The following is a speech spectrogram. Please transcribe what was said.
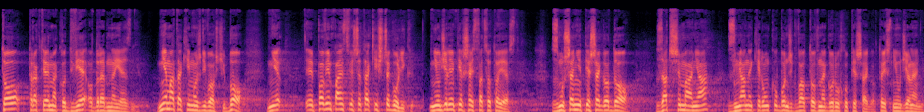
to traktujemy jako dwie odrębne jezdnie. Nie ma takiej możliwości, bo nie, y, powiem Państwu jeszcze taki szczególik. Nie udzielimy pierwszeństwa, co to jest. Zmuszenie pieszego do zatrzymania, zmiany kierunku bądź gwałtownego ruchu pieszego. To jest nieudzielenie.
